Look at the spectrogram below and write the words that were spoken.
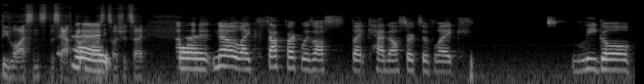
the license, the South Park license, I should say. Uh, no, like South Park was all like had all sorts of like legal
